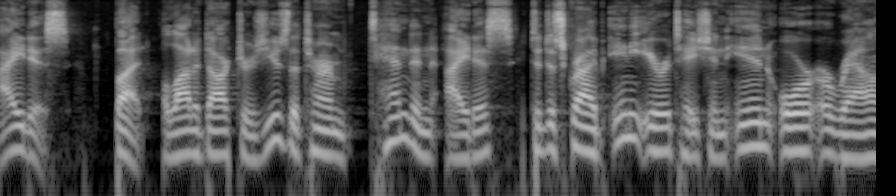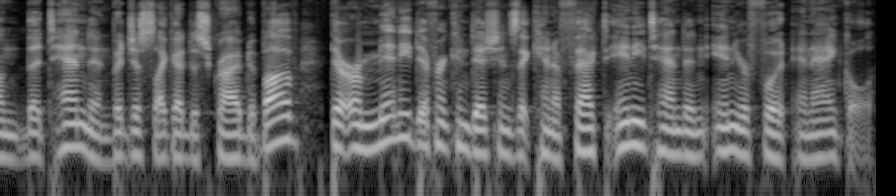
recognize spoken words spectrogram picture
itis. But a lot of doctors use the term tendonitis to describe any irritation in or around the tendon. But just like I described above, there are many different conditions that can affect any tendon in your foot and ankle.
